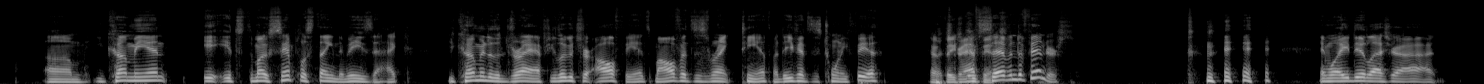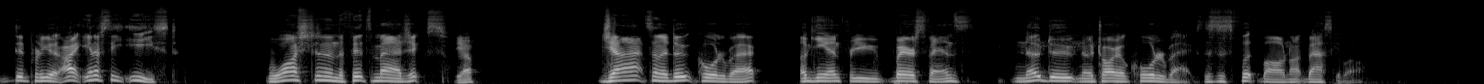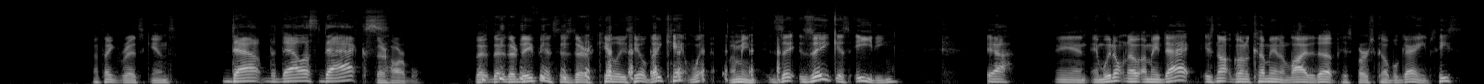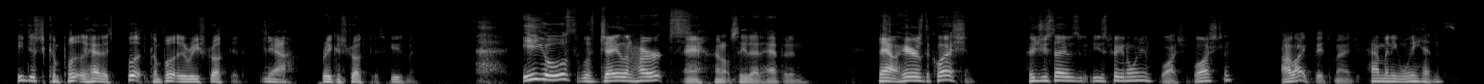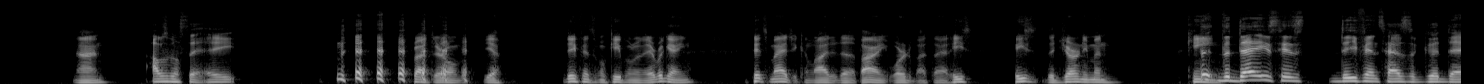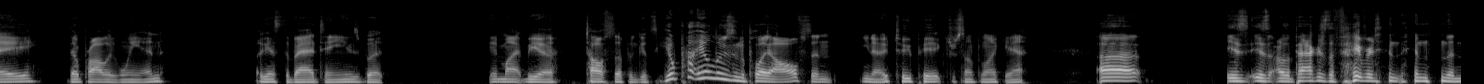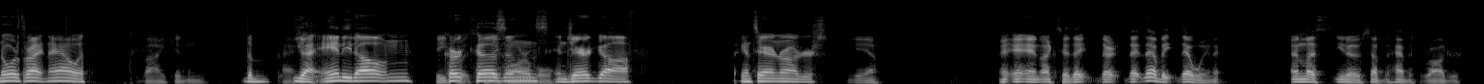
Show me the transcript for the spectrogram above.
Um, you come in, it, it's the most simplest thing to me, Zach. You come into the draft, you look at your offense. My offense is ranked tenth. My defense is twenty fifth. Let's draft defense. seven defenders. and what he did last year, I I did pretty good. All right, NFC East, Washington and the Fitz Magics. Yeah. Giants and a Duke quarterback. Again, for you Bears fans, no Duke, no Tar Heel quarterbacks. This is football, not basketball. I think Redskins. Da- the Dallas Dax. They're horrible. Their, their, their defense is their Achilles heel. They can't win. I mean, Ze- Zeke is eating, yeah. and and we don't know. I mean, Dak is not going to come in and light it up his first couple games. He's he just completely had his foot completely reconstructed, Yeah. reconstructed. Excuse me. Eagles with Jalen Hurts. Eh, I don't see that happening. Now, here's the question. Who'd you say was you was picking to win? Washington. Washington? I like Fitzmagic. How many wins? Nine. I was gonna say eight. It's right there on. Yeah, the defense to keep him in every game. Fitzmagic can light it up. I ain't worried about that. He's he's the journeyman king. The, the days his defense has a good day, they'll probably win against the bad teams, but it might be a toss up and good. He'll probably he'll lose in the playoffs and you know two picks or something like that. Uh, is is are the Packers the favorite in, in the North right now with Vikings. the you got Andy Dalton, Kirk Detroit's gonna Cousins, and Jared Goff against Aaron Rodgers. Yeah, and, and like I said, they they they'll be they'll win it unless you know something happens to Rodgers.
